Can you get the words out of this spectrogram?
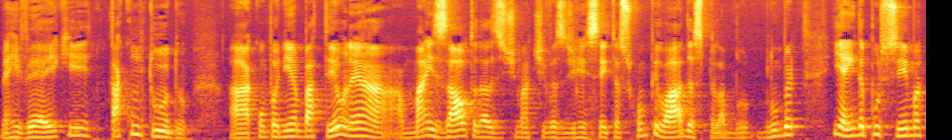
MRV aí que está com tudo. A companhia bateu né, a mais alta das estimativas de receitas compiladas pela Bloomberg e ainda por cima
